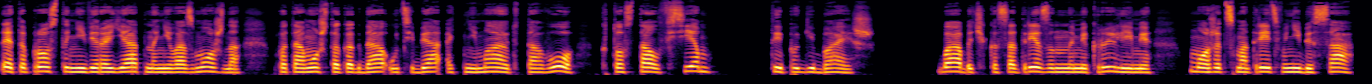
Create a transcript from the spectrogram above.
Это просто невероятно невозможно, потому что когда у тебя отнимают того, кто стал всем, ты погибаешь. Бабочка с отрезанными крыльями может смотреть в небеса,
